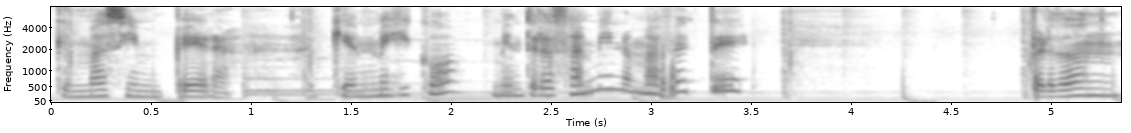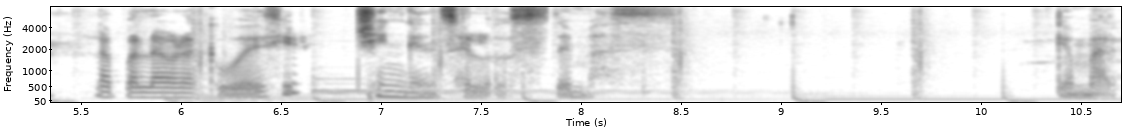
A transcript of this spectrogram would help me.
que más impera aquí en México. Mientras a mí no me afecte, perdón la palabra que voy a decir, chinguense los demás. Qué mal.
